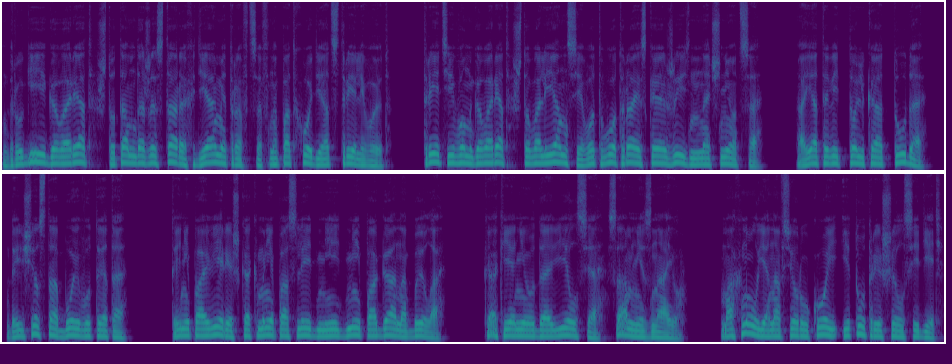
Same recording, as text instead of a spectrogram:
другие говорят, что там даже старых диаметровцев на подходе отстреливают. Третьи вон говорят, что в Альянсе вот-вот райская жизнь начнется. А я-то ведь только оттуда, да еще с тобой вот это. Ты не поверишь, как мне последние дни погано было. Как я не удавился, сам не знаю. Махнул я на все рукой и тут решил сидеть.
